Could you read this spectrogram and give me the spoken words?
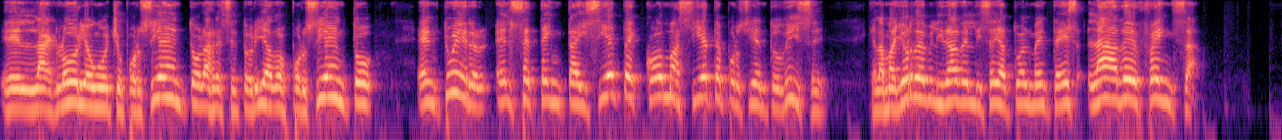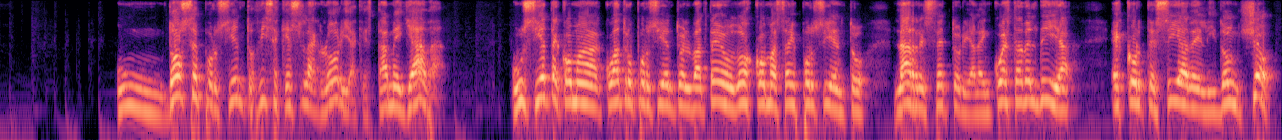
el, la gloria un 8%, la receptoría 2%. En Twitter, el 77,7% dice que la mayor debilidad del Licey actualmente es la defensa. Un 12% dice que es la gloria, que está mellada. Un 7,4% el bateo, 2,6% la receptoría. La encuesta del día es cortesía de Lidón Shop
